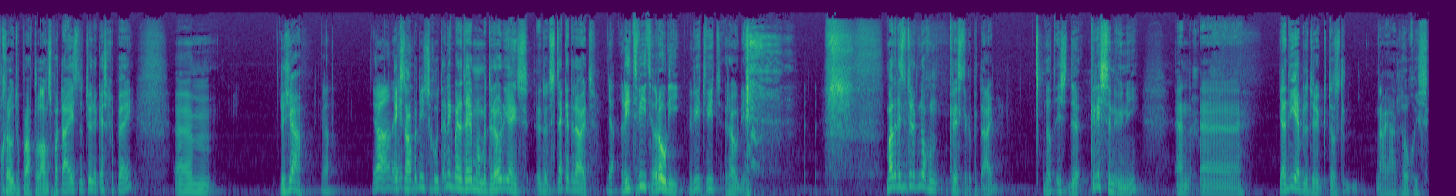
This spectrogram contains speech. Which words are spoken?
grote plattelandspartij is natuurlijk SGP. Ehm, dus ja, Ja, nee. ik snap het niet zo goed. En ik ben het helemaal met Rodi eens. Stekker eruit. Ja, retweet, Rodi. Retweet Rodi. maar er is natuurlijk nog een christelijke partij. Dat is de ChristenUnie. En eh, ja, die hebben natuurlijk, dat is, nou ja, logisch.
